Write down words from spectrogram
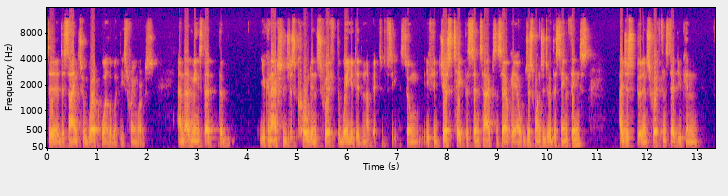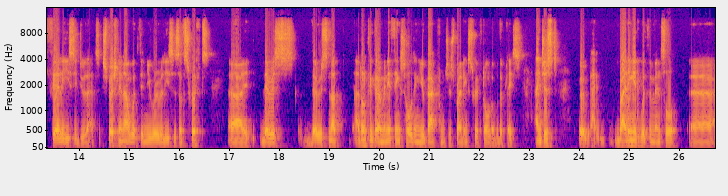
designed to work well with these frameworks, and that means that the you can actually just code in Swift the way you did in Objective C. So if you just take the syntax and say, okay, I just want to do the same things, I just do it in Swift instead. You can fairly easily do that, especially now with the newer releases of Swift. Uh, there is there is not I don't think there are many things holding you back from just writing Swift all over the place and just uh, writing it with the mental uh,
